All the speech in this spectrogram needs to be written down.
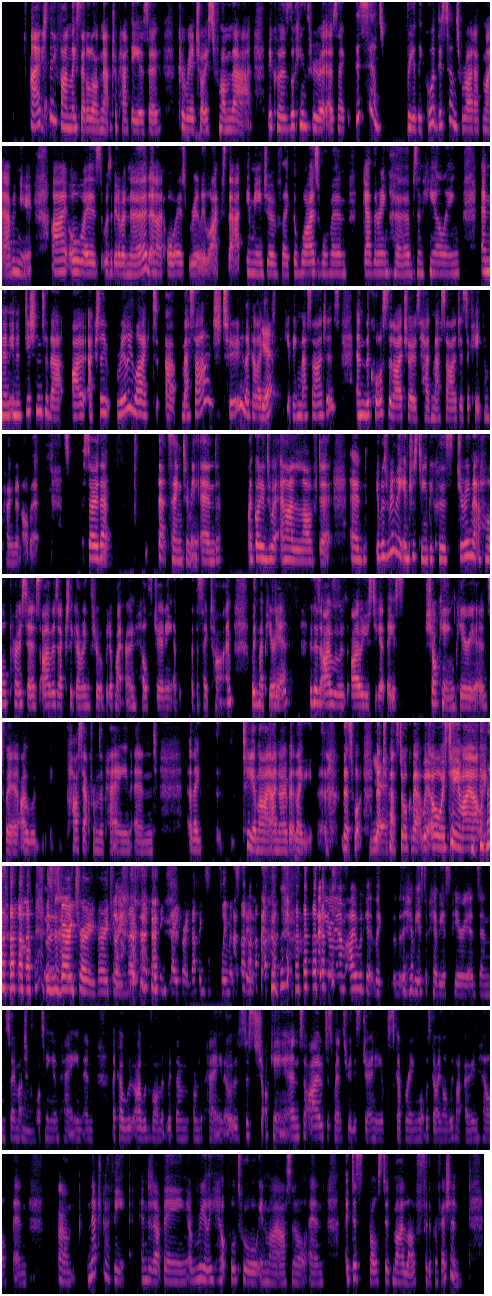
I actually finally settled on naturopathy as a career choice from that because looking through it, I was like, this sounds really good. This sounds right up my avenue. I always was a bit of a nerd and I always really liked that image of like the wise woman gathering herbs and healing. And then in addition to that, I actually really liked uh, massage too. Like I like yeah. giving massages. And the course that I chose had massage as a key component of it. So that yeah. that sang to me and I got into it and I loved it. And it was really interesting because during that whole process, I was actually going through a bit of my own health journey at, at the same time with my period. Yeah. Because I was I used to get these shocking periods where I would pass out from the pain and uh, like TMI, I know, but like that's what yeah. naturopaths talk about. We're always TMI, aren't we? this is very true, very true. No, nothing sacred, nothing's limits. but here I am. I would get like the heaviest of heaviest periods and so much mm. clotting and pain, and like I would I would vomit with them from the pain. It was just shocking, and so I just went through this journey of discovering what was going on with my own health and um, naturopathy ended up being a really helpful tool in my arsenal and it just bolstered my love for the profession.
